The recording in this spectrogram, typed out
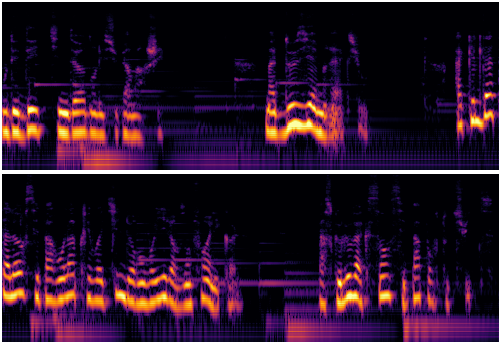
ou des dates Tinder dans les supermarchés. Ma deuxième réaction. À quelle date alors ces parents-là prévoient-ils de renvoyer leurs enfants à l'école? Parce que le vaccin, c'est pas pour tout de suite.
